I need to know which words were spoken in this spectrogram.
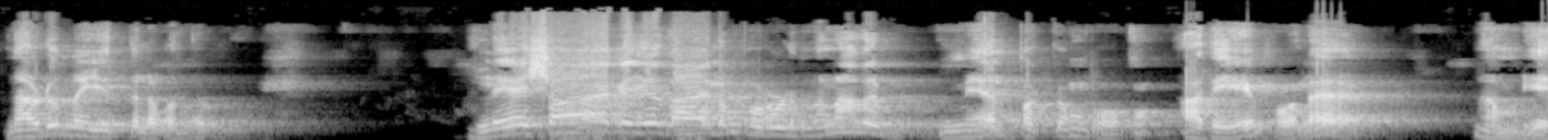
நடுமையத்தில் வந்துடும். லேசாக ஏதாயிலும் பொருள் இருந்ததுன்னா அது மேல் பக்கம் போகும். அதே போல் நம்முடைய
